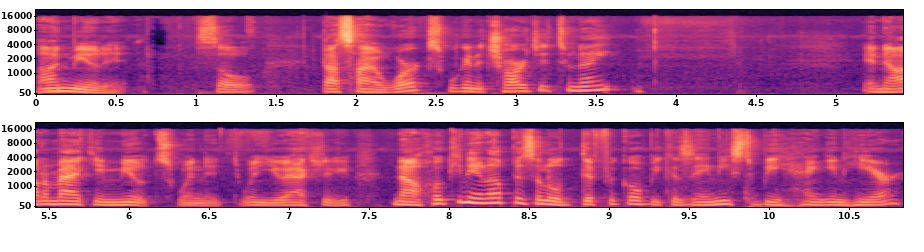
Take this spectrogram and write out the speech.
unmute it. So that's how it works. We're going to charge it tonight. And automatically mutes when it when you actually now hooking it up is a little difficult because it needs to be hanging here.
